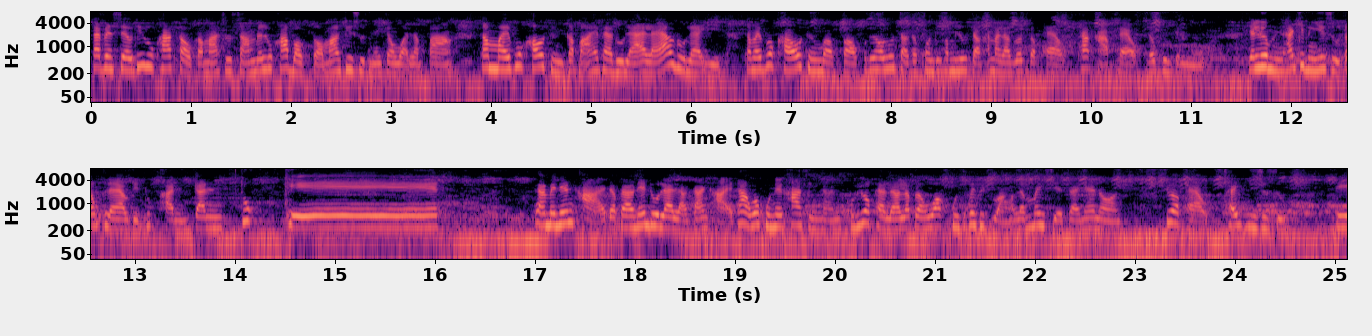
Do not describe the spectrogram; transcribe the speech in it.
แต่เป็นเซลล์ที่ลูกค้าเก่ากลับมาซื้อซ้ำและลูกค้าบอกต่อมากที่สุดในจังหวัดลำปางทำไมพวกเขาถึงกลับมาให้แพลดูแลแล้วดูแลอีกทำไมพวกเขาถึงบอกต่อคนที่เขารู้จักแต่คนที่เขาไม่รู้จักให้มารับรถกับแพลถ้าหาแพลแล้วคุณจะรู้อย่าลืมนะคิดถึงยิสุต้องแพลวเด็ดทุกคันกันทุกเคส แพรไม่เน้นขายแต่แพลเน้นดูแลหลังการขาย ถ้าหากว่าคุณให้ค่าสิ่งนั้น คุณเลือกแพลแล้วรับรองว่าคุณจะไม่ผิดหวังและไม่เสียใจแน่นอน เชื่อแพลใช้อีซูซูดี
